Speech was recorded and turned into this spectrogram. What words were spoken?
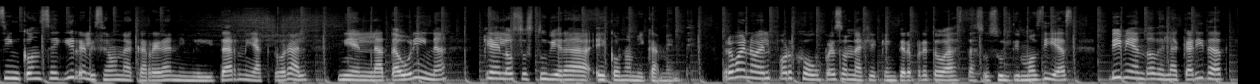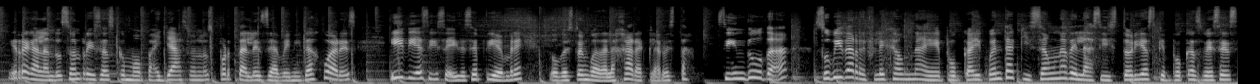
sin conseguir realizar una carrera ni militar ni actoral, ni en la taurina que lo sostuviera económicamente. Pero bueno, él forjó un personaje que interpretó hasta sus últimos días, viviendo de la caridad y regalando sonrisas como payaso en los portales de Avenida Juárez y 16 de septiembre, todo esto en Guadalajara, claro está. Sin duda, su vida refleja una época y cuenta quizá una de las historias que pocas veces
